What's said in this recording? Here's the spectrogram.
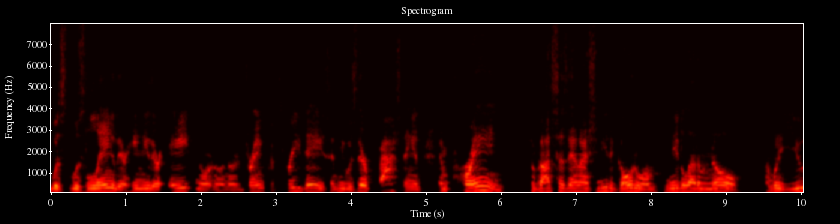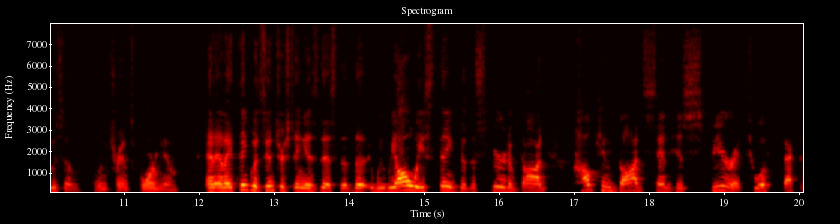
was was laying there. He neither ate nor, nor, nor drank for three days, and he was there fasting and, and praying. So God says, Ananias, you need to go to him. You need to let him know I'm going to use him. I'm going to transform him. And and I think what's interesting is this that the we, we always think that the Spirit of God, how can God send his spirit to affect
